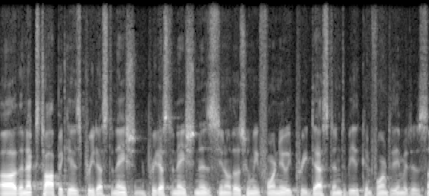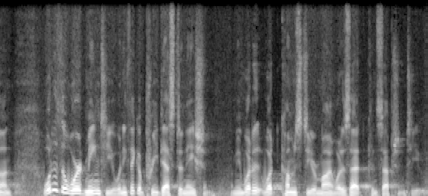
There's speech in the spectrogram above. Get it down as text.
Uh, the next topic is predestination. Predestination is, you know, those whom he foreknew, he predestined to be conformed to the image of his son. What does the word mean to you when you think of predestination? I mean, what, is, what comes to your mind? What is that conception to you?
